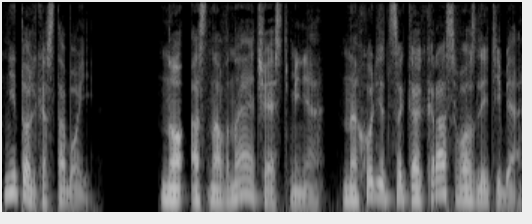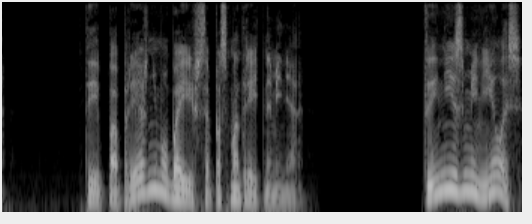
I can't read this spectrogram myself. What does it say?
не только с тобой. Но основная часть меня находится как раз возле тебя. Ты по-прежнему боишься посмотреть на меня? Ты не изменилась.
